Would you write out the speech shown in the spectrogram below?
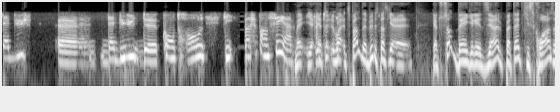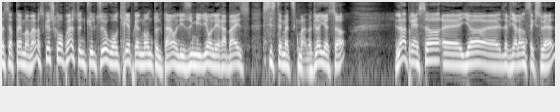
d'abus, euh, d'abus de contrôle. Puis, ça fait penser à. Ben, y a, y a tu, ouais, tu parles d'abus, mais c'est parce qu'il y a. Euh, il y a toutes sortes d'ingrédients, peut-être qui se croisent à certains moments, parce que je comprends, c'est une culture où on crie après le monde tout le temps, on les humilie, on les rabaisse systématiquement. Donc là, il y a ça. Là, après ça, euh, il y a euh, de la violence sexuelle.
